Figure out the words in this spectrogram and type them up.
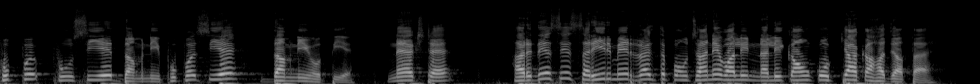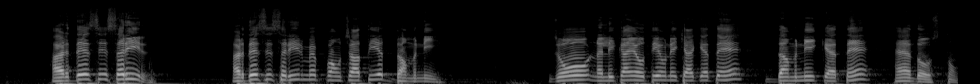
फुफ्फुसीय धमनी फुफ्फुसीय धमनी होती है। नेक्स्ट है, हृदय से शरीर में रक्त पहुँचाने वाली नलिकाओं को क्या कहा जाता है? हृदय से शरीर, हृदय से शरीर में पहुंचाती है धमनी जो नलिकाएँ होती है, उन्हें क्या कहते हैं? दमनी कहते हैं। दोस्तों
